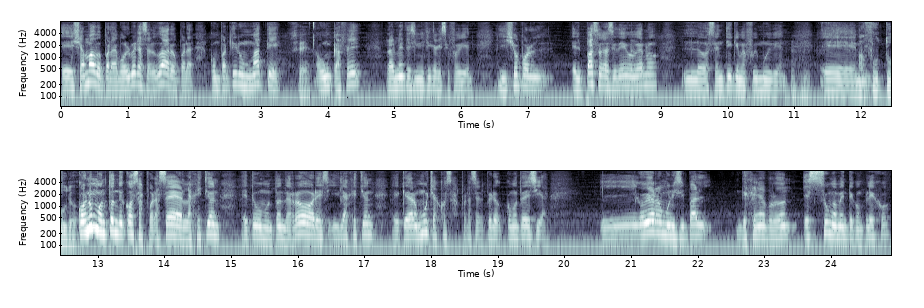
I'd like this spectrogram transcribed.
eh, llamado para volver a saludar o para compartir un mate o un café, realmente significa que se fue bien. Y yo por el paso de la ciudad de gobierno lo sentí que me fui muy bien. Eh, a futuro. Con un montón de cosas por hacer, la gestión eh, tuvo un montón de errores y la gestión quedaron muchas cosas por hacer. Pero como te decía, el gobierno municipal de General Perdón es sumamente complejo,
